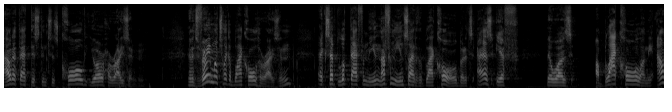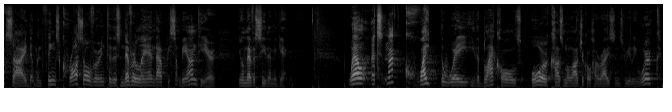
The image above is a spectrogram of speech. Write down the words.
out at that distance is called your horizon. And it's very much like a black hole horizon, except looked at from the, in, not from the inside of the black hole, but it's as if there was a black hole on the outside that when things cross over into this neverland out beyond here, you'll never see them again. Well, that's not quite the way either black holes or cosmological horizons really work.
